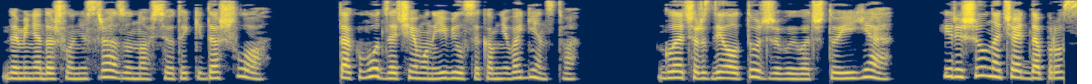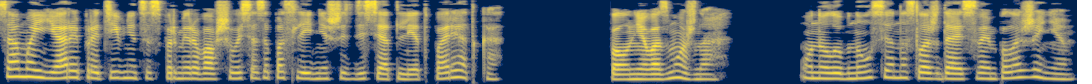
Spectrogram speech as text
До меня дошло не сразу, но все-таки дошло. Так вот, зачем он явился ко мне в агентство. Глетчер сделал тот же вывод, что и я, и решил начать допрос самой ярой противницы сформировавшегося за последние 60 лет порядка. «Вполне возможно». Он улыбнулся, наслаждаясь своим положением.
